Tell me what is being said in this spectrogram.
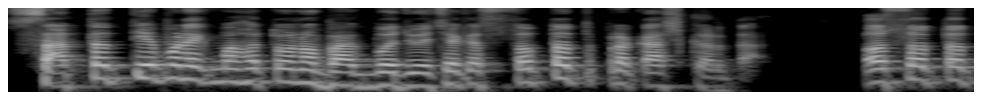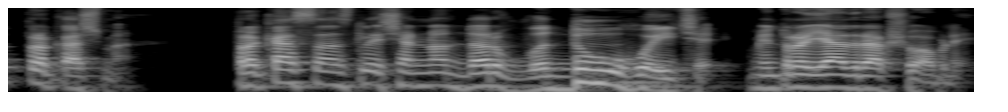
સાતત્ય પણ એક મહત્વનો ભાગ ભજવે છે કે સતત પ્રકાશ કરતા, અસતત પ્રકાશમાં પ્રકાશ સંશ્લેષણનો દર વધુ હોય છે. મિત્રો, યાદ રાખશું આપણે.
